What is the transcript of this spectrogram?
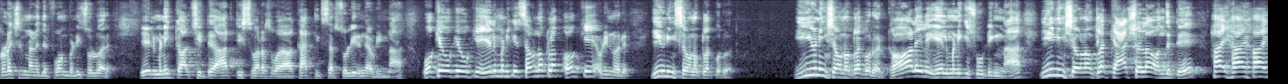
ப்ரொடக்ஷன் மேனேஜர் ஃபோன் பண்ணி சொல்லுவார். ஏழு மணிக்கு கால் ஷீட்டு ஆர்டிஸ்ட் வர கார்த்திக் சார் சொல்லிடுங்க அப்படின்னா ஓகே ஓகே ஓகே ஏழு மணிக்கு செவன் ஓ கிளாக் ஓகே அப்படின்னு ஈவினிங் செவன் ஓ கிளாக் வருவார். ஈவினிங் செவன் ஓ கிளாக் வருவார். காலையில் ஏழு மணிக்கு ஷூட்டிங்னா ஈவினிங் செவன் ஓ கிளாக் கேஷுவலாக வந்துட்டு ஹாய் ஹாய் ஹாய்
